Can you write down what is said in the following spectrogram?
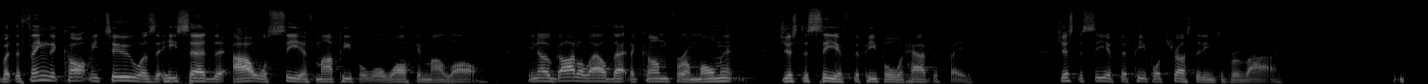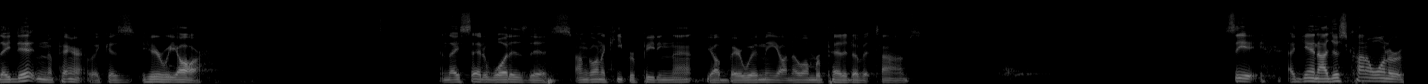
But the thing that caught me too was that he said that I will see if my people will walk in my law. You know, God allowed that to come for a moment just to see if the people would have the faith, just to see if the people trusted him to provide. They didn't, apparently, because here we are. And they said, What is this? I'm going to keep repeating that. Y'all bear with me. Y'all know I'm repetitive at times. See, again, I just kind of want to,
